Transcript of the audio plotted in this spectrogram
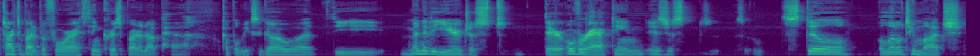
talked about it before. I think Chris brought it up uh, a couple weeks ago. Uh, the men of the year just their overacting is just still a little too much.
